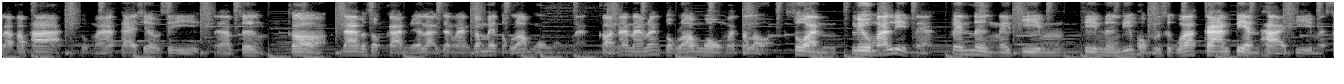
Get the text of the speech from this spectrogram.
แล้วก็พลาดถูกไหมแพ้เชลซีนะครับ ซึ่งก็ได้ประสบการณ์เยอะหลังจากนั้นก็ไม่ตกรอบงงๆนะก่อนหน้านั้นแม่งตกรอบงงมาตลอด ส่วนริวมาริดเนี่ยเป็นหนึ่งในทีมทีมหนึ่งที่ผมรู้สึกว่าการเปลี่ยนถ่ายทีมอะส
